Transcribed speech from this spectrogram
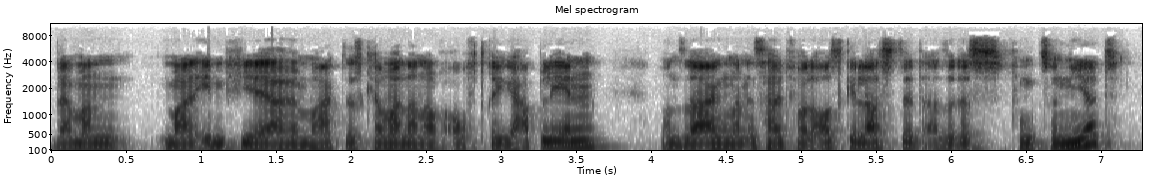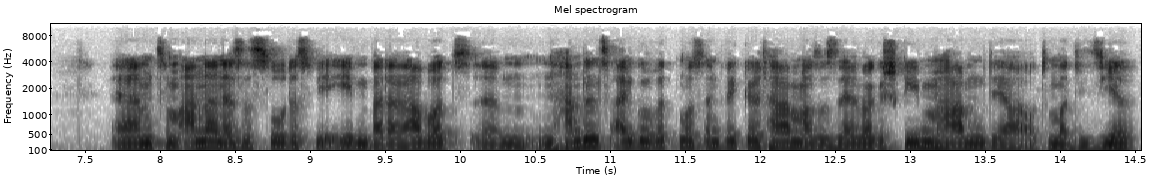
wenn man mal eben vier Jahre im Markt ist, kann man dann auch Aufträge ablehnen und sagen, man ist halt voll ausgelastet. Also das funktioniert. Ähm, zum anderen ist es so, dass wir eben bei der Rabot ähm, einen Handelsalgorithmus entwickelt haben, also selber geschrieben haben, der automatisiert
